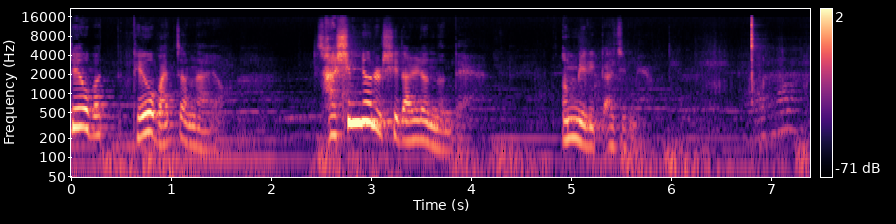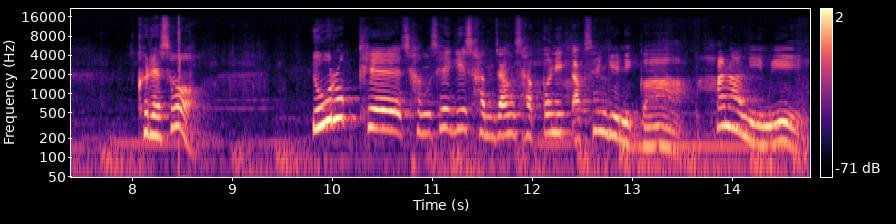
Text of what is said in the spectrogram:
되어봤, 되어봤잖아요. 40년을 시달렸는데 엄밀히 따지면. 그래서 요렇게 창세기 3장 사건이 딱 생기니까 하나님이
